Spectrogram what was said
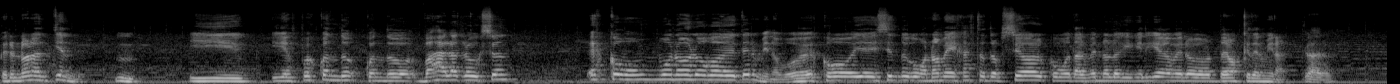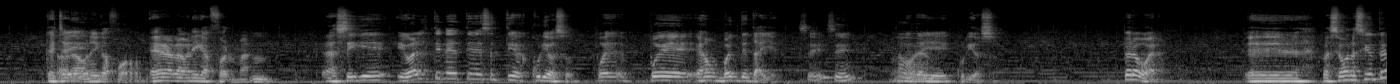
pero no la entiende. Mm, Y, y después cuando, cuando vas a la traducción es como un monólogo de término, porque es como ella diciendo como no me dejaste otra opción, como tal vez no es lo que quería, pero tenemos que terminar. claro. ¿Cachai? La única forma. Era la única forma. Mm, Así que igual tiene, tiene sentido, es curioso. Puede, puede, es un buen detalle. Sí, sí. Un Ah, bueno. detalle curioso. Pero bueno. Eh, Pasemos a la siguiente.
